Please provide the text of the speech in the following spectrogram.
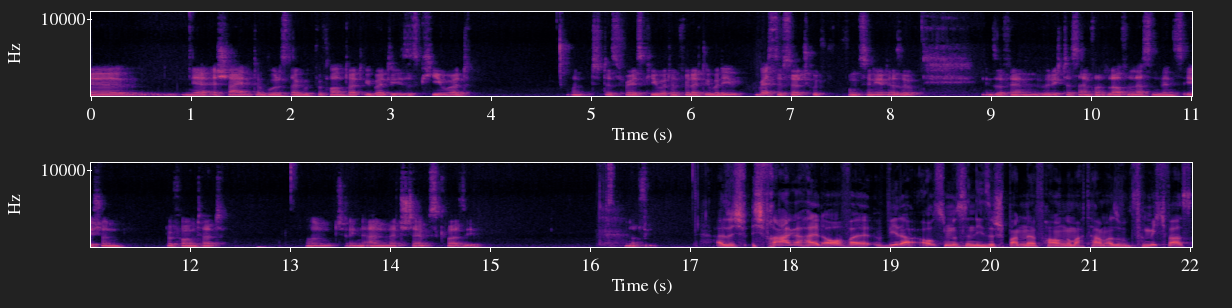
äh, ja, erscheint, obwohl es da gut performt hat über dieses Keyword. Und das Phrase Keyword hat vielleicht über die Rest of Search gut funktioniert. Also insofern würde ich das einfach laufen lassen, wenn es eh schon performt hat und in allen Match-Types quasi laufen. Also ich, ich frage halt auch, weil wir da außen müssen diese spannende Erfahrung gemacht haben. Also für mich war es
